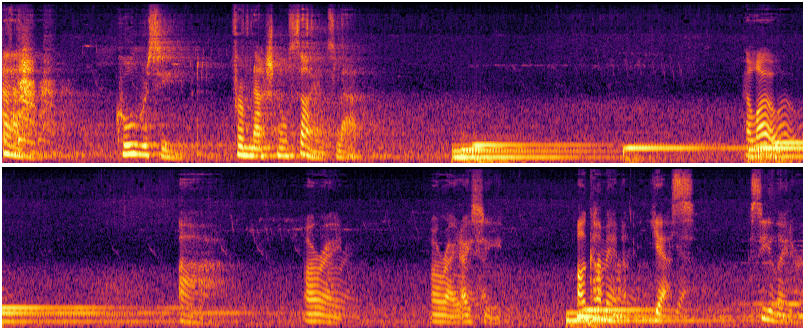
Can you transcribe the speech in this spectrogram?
Ah, call received from National Science Lab. Hello? Ah, all right. All right, I see. I'll come in. Yes. See you later.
